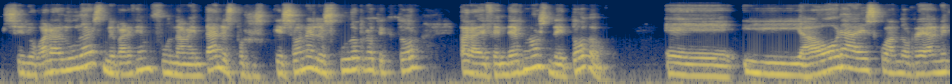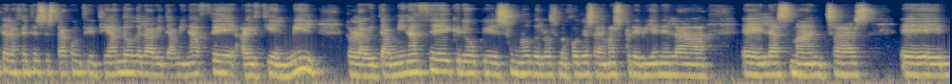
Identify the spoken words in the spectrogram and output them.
sin lugar a dudas, me parecen fundamentales porque son el escudo protector para defendernos de todo. Eh, y ahora es cuando realmente la gente se está concienciando de la vitamina C. Hay 100.000, pero la vitamina C creo que es uno de los mejores, además previene eh, las manchas. Eh,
